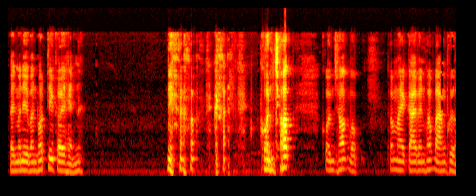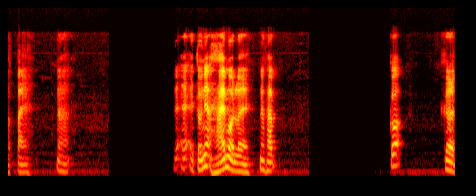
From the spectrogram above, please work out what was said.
เป็นมณีบรรพตที่เคยเห็น เนี่ยคนช็อก คนช็อกบอกทำไมกลายเป็นพระบางเผือกไปนะฮะไอ้ตัวเนี้ยหายหมดเลยนะครับ ก็เกิด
